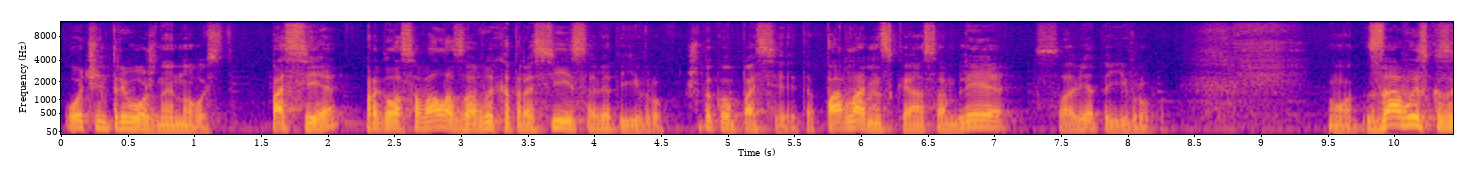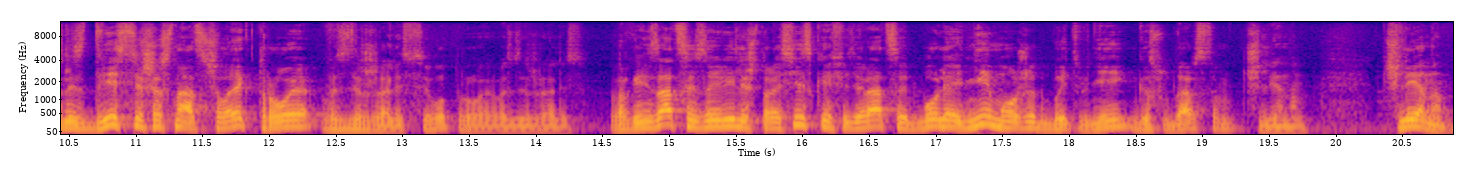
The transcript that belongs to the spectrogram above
Очень тревожная новость. ПАСЕ проголосовала за выход России из Совета Европы. Что такое ПАСЕ? Это парламентская ассамблея Совета Европы. Вот. За высказались 216 человек, трое воздержались, всего трое воздержались. В организации заявили, что Российская Федерация более не может быть в ней государством-членом. Членом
